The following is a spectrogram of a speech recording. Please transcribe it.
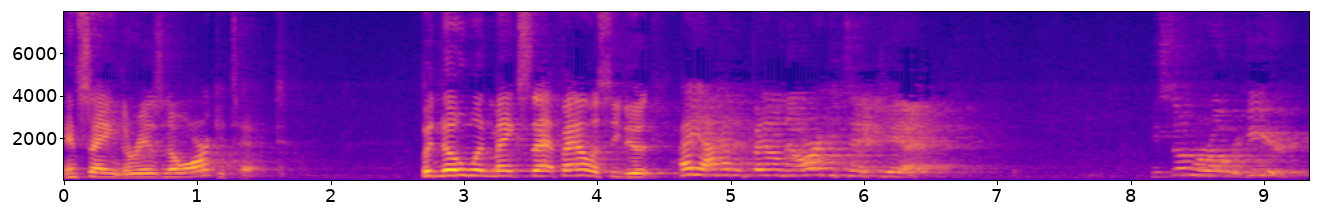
and saying there is no architect. But no one makes that fallacy do it. Hey, I haven't found the architect yet. He's somewhere over here.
